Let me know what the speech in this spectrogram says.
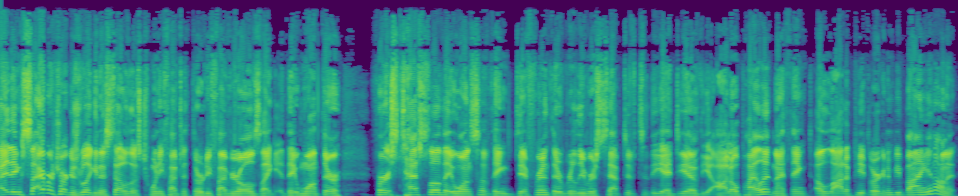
I think Cybertruck is really going to sell to those 25 to 35 year olds. Like they want their first Tesla, they want something different. They're really receptive to the idea of the autopilot, and I think a lot of people are going to be buying in on it.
